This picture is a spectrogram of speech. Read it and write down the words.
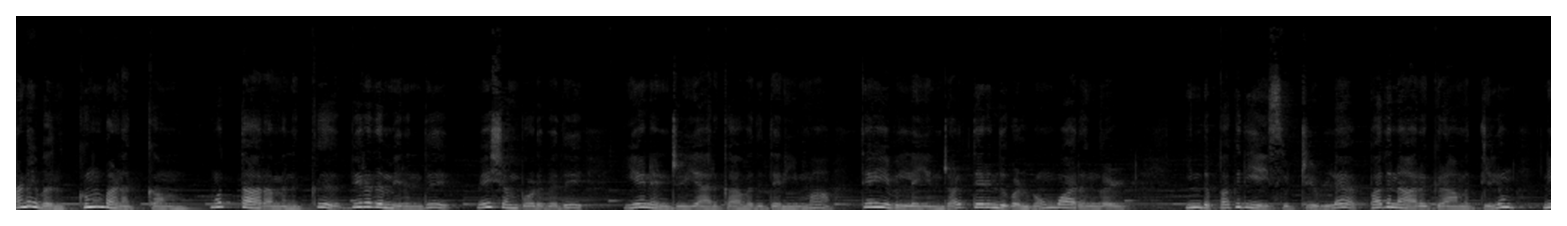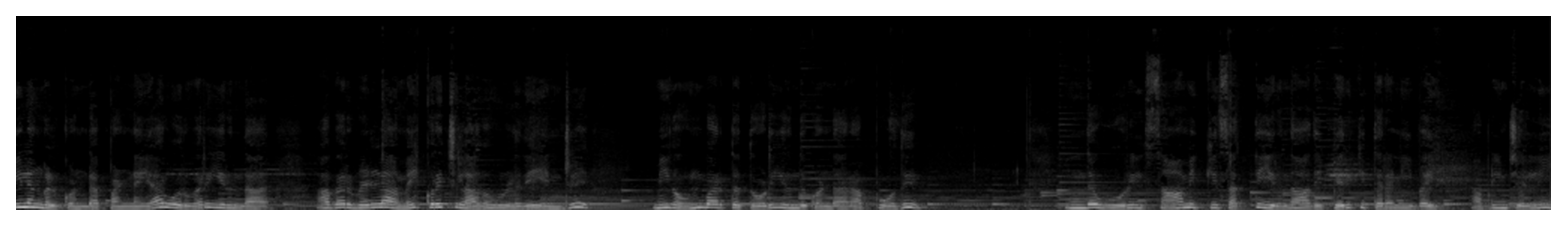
அனைவருக்கும் வணக்கம். முத்தாரம்மனுக்கு விரதம் இருந்து வேஷம் போடுவது ஏனென்று யாருக்காவது தெரியுமா? தெரியவில்லை என்றால் தெரிந்து கொள்வோம் வாருங்கள். இந்த பகுதியை சுற்றியுள்ள பதினாறு கிராமத்திலும் நிலங்கள் கொண்ட பண்ணையார் ஒருவர் இருந்தார். அவர் வெள்ளாமை குறைச்சலாக உள்ளதே என்று மிகவும் வருத்தத்தோடு இருந்து கொண்டார். அப்போது இந்த ஊரில் சாமிக்கு சக்தி இருந்தால் அதை பெருக்கி தர நீ வை அப்படின்னு சொல்லி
